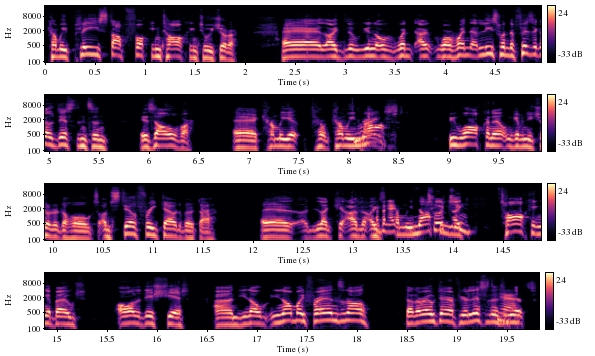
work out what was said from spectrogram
Can we please stop fucking talking to each other? Uh, like you know, when uh, or when at least when the physical distancing is over, uh, can we can, can we Right. not be walking out and giving each other the hugs? I'm still freaked out about that. Uh, like, I, I, About we not be like talking about all of this shit? And you know, you know, my friends and all that are out there. If you're listening Yeah. to this,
